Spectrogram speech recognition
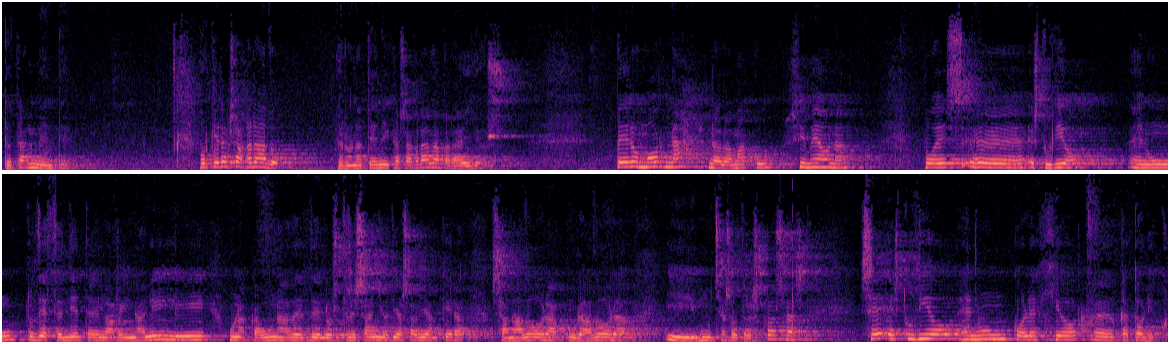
totalmente, porque era sagrado, era una técnica sagrada para ellos. Pero Morna Nalamaku Simeona pues eh, estudió en un descendiente de la reina Lili, una cauna desde los tres años ya sabían que era sanadora, curadora y muchas otras cosas. Se estudió en un colegio eh, católico,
